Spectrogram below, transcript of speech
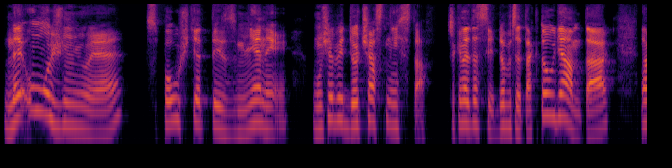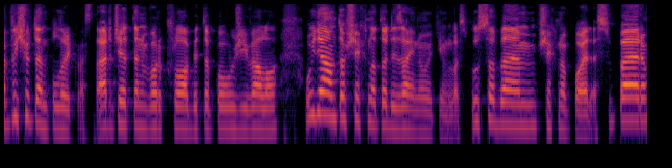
neumožňuje spouštět ty změny, může být dočasný stav. Řeknete si, dobře, tak to udělám tak, napíšu ten pull request target, ten workflow, aby to používalo, udělám to všechno, to designuji tímhle způsobem, všechno pojede super,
